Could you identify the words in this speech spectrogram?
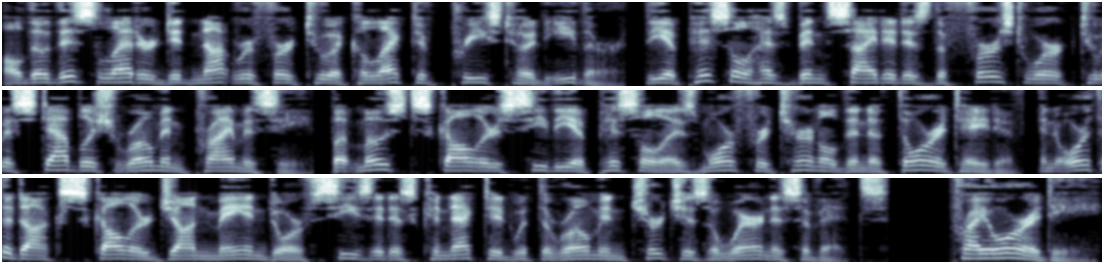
Although this letter did not refer to a collective priesthood either, the epistle has been cited as the first work to establish Roman primacy, but most scholars see the epistle as more fraternal than authoritative. An Orthodox scholar John Meyendorff sees it as connected with the Roman Church's awareness of its priority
